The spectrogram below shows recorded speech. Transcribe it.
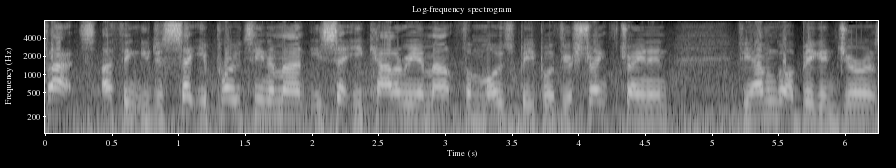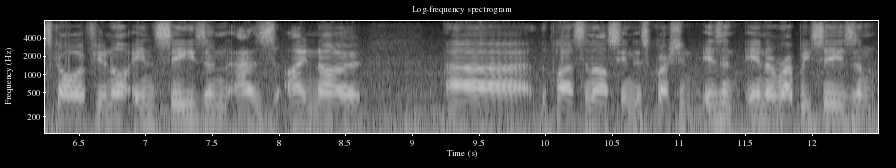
fats. I think you just set your protein amount, you set your calorie amount for most people if you're strength training. If you haven't got a big endurance goal, if you're not in season, as I know uh, the person asking this question isn't in a rugby season,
